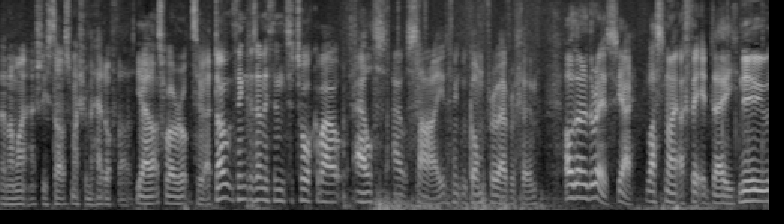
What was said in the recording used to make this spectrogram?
then I might actually start smashing my head off that. Yeah, that's where we're up to. I don't think there's anything to talk about else outside. I think we've gone through everything. Oh, no, there is, yeah. Last night I fitted a new,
